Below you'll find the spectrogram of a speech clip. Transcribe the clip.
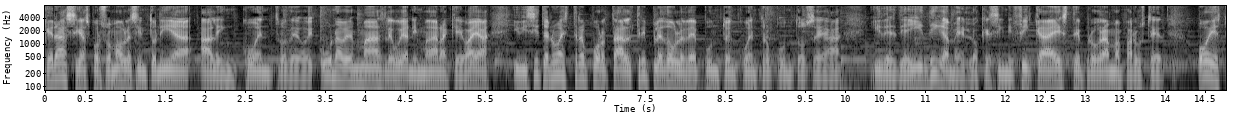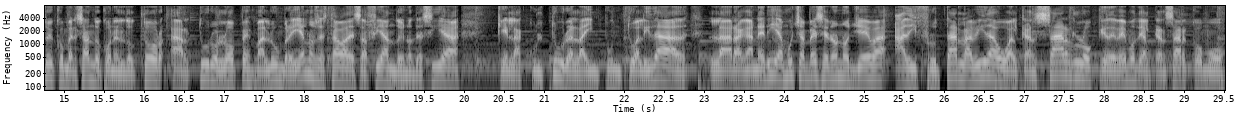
Gracias por su amable sintonía al encuentro de hoy. Una vez más le voy a animar a que vaya y visite nuestro portal www.encuentro.ca y desde ahí dígame lo que significa este programa para usted. Hoy estoy conversando con el doctor Arturo López Malumbre y él nos estaba desafiando y nos decía que la cultura, la impuntualidad, la haraganería muchas veces no nos lleva a disfrutar la vida o alcanzar lo que debemos de alcanzar como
